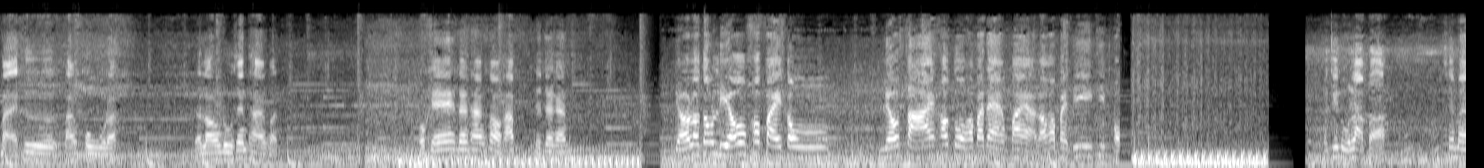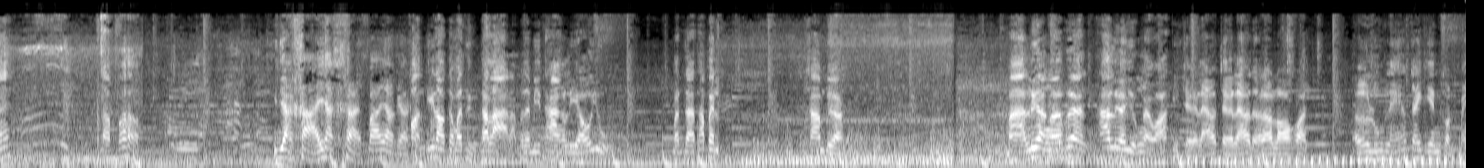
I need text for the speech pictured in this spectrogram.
หมายคือบางปูเนาะเดี๋ยวลองดูเส้นทางก่อน โอเคเดินทางต่อครับ เดี๋ยวเจอกัน เดี๋ยวเราต้องเลี้ยวเข้าไปตรงเลี้ยวซ้ายเข้าตัวพระประแดงไปอะแล้วก็ไปที่ที่โป๊ะ เมื่อกี้หนูหลับเหรอใช่ไหมหลับเปล่าอยากขายอยากขายปลาอยากอยากก่อนที่เราจะมาถึงตลาดอะมันจะมีทางเลี้ยวอยู่ มันจะถ้าเป็นข้ามเรือ มาเรื่องแล้วเพื่อนท่าเรืออยู่ไหนวะเจอแล้วเจอแล้วเดี๋ยวเรารอก่อนเออรู้แล้วใจเย็นก่อนไหม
